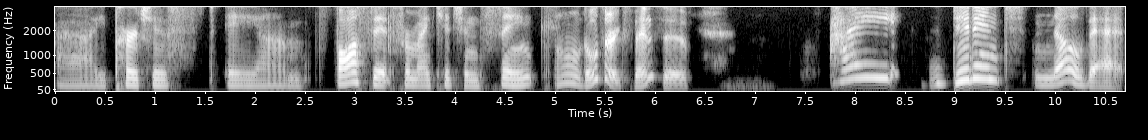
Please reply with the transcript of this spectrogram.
I purchased a um, faucet for my kitchen sink. Oh, those are expensive. I didn't know that.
